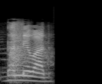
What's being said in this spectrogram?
धन्यवाद।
